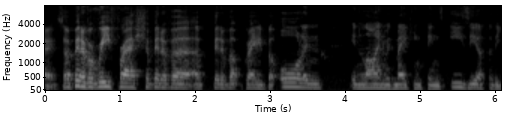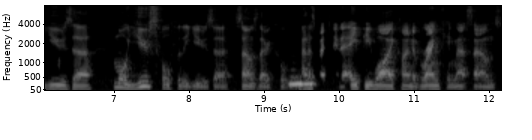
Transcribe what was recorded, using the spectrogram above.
Okay, so a bit of a refresh, a bit of a, a bit of upgrade, but all in in line with making things easier for the user, more useful for the user sounds very cool. Mm-hmm. And especially the APY kind of ranking, that sounds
